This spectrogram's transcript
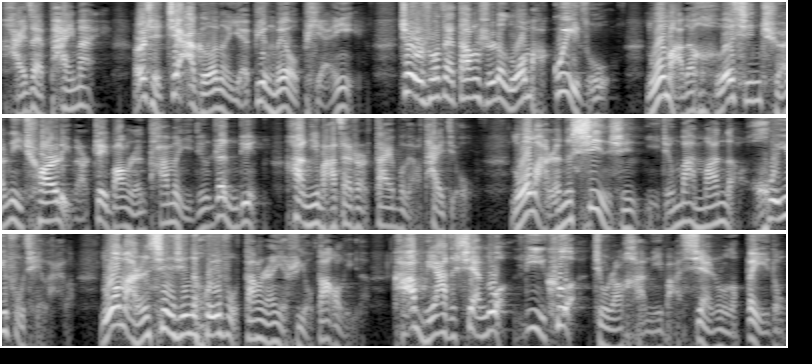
还在拍卖，而且价格呢也并没有便宜。就是说，在当时的罗马贵族。罗马的核心权力圈里边，这帮人他们已经认定汉尼拔在这儿待不了太久。罗马人的信心已经慢慢的恢复起来了。罗马人信心的恢复，当然也是有道理的。卡普亚的陷落，立刻就让汉尼拔陷入了被动。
